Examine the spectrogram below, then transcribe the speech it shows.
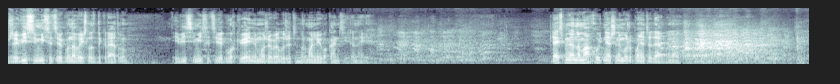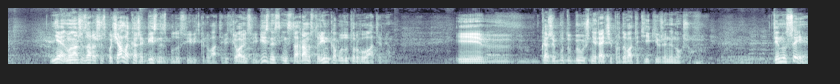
Вже 8 місяців, як вона вийшла з декрету, і 8 місяців, як WorkUA не може виложити нормальної вакансії для неї. Десь мене намахують, я ще не можу поняти, де. Ні, ну вона ж зараз щось почала, каже, бізнес буду свій відкривати. Відкриваю свій бізнес, інстаграм-сторінка, буду торгувати. І каже, буду бушні речі продавати, ті, які вже не ношу. Ти носи.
